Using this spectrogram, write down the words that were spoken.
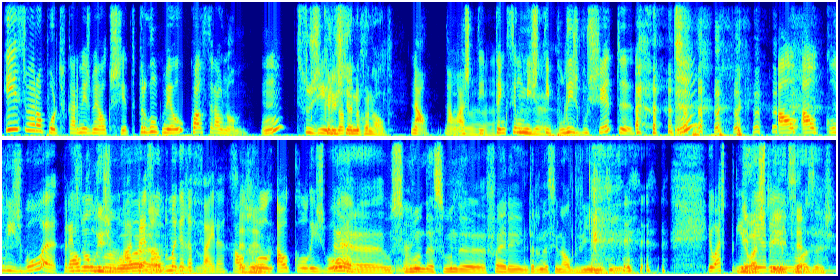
E se o aeroporto ficar mesmo em Alcochete, pergunto-me eu, qual será o nome? Hum? Sugiro. Cristiano Ronaldo. Não, não, acho que tipo, tem que ser um misto é. tipo Lisbochete. hum? Al Álcool Lisboa? Parece o Álcool nome, de uma- Lisboa, ah, parece o nome é. de uma garrafeira. Seja- Álcool, álcool Lisboa. É, o segundo, a segunda Feira Internacional de Vinhos e Eu acho que podia Eu ser. que podia dizer- espirituosas.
